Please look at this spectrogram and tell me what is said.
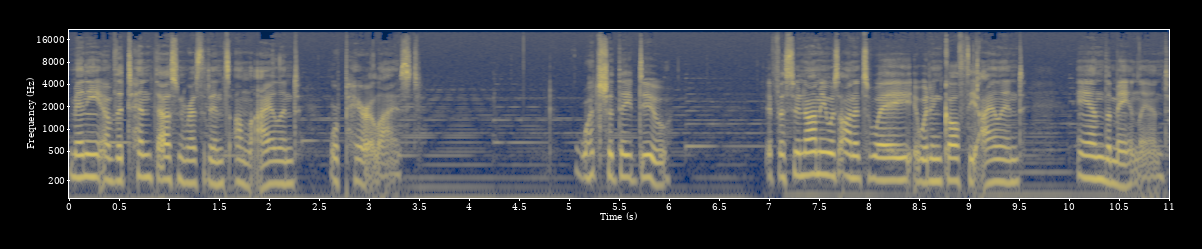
many of the 10,000 residents on the island were paralyzed. What should they do? If a tsunami was on its way, it would engulf the island and the mainland,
